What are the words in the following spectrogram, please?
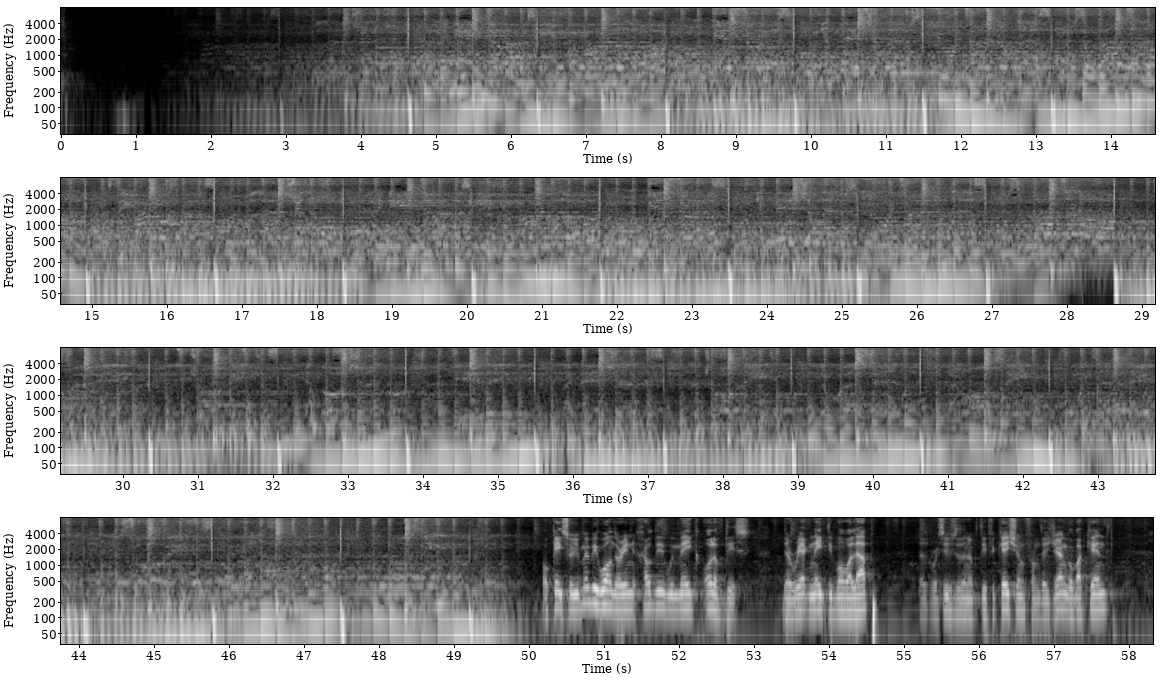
Okay, so you may be wondering how did we make all of this? The React Native mobile app that receives the notification from the Django backend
